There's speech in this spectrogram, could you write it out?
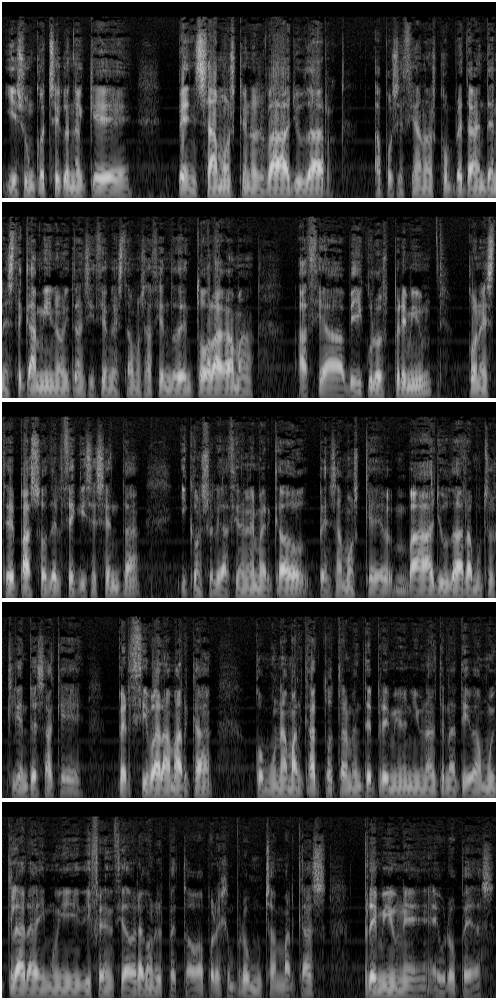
Y es un coche con el que pensamos que nos va a ayudar a posicionarnos completamente en este camino y transición que estamos haciendo de toda la gama hacia vehículos premium. Con este paso del CX60 y consolidación en el mercado, pensamos que va a ayudar a muchos clientes a que perciba la marca como una marca totalmente premium y una alternativa muy clara y muy diferenciadora con respecto a, por ejemplo, muchas marcas premium europeas.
